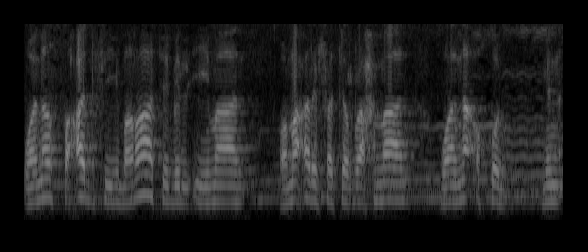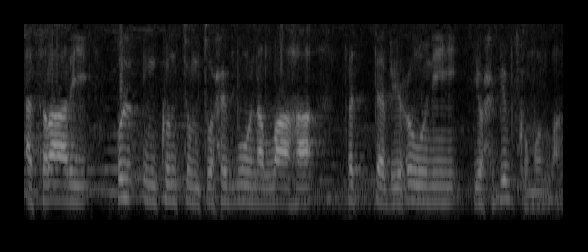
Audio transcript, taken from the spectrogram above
ونصعد في مراتب الإيمان ومعرفة الرحمن ونأخذ من أسرار قل إن كنتم تحبون الله فاتبعوني يحببكم الله.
